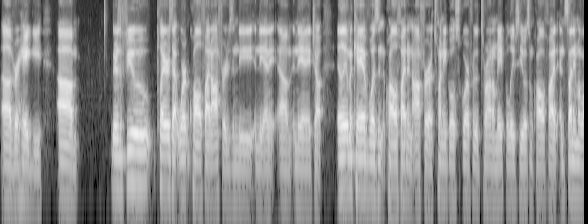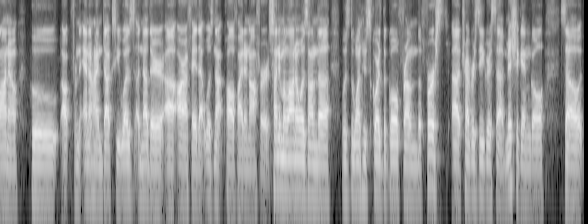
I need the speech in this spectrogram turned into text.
uh, Verhaeghe. Um, there's a few players that weren't qualified offers in the in the um, in the NHL. Ilya Mikheyev wasn't qualified and offer a 20 goal score for the Toronto Maple Leafs. He wasn't qualified. And Sonny Milano, who uh, from the Anaheim Ducks, he was another uh, RFA that was not qualified and offer. Sonny Milano was on the was the one who scored the goal from the first uh, Trevor Zegras uh, Michigan goal. So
